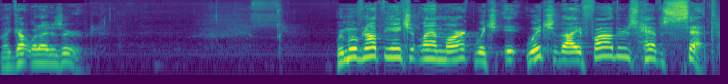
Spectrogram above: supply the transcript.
I got what I deserved. Remove not the ancient landmark which, which thy fathers have set.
